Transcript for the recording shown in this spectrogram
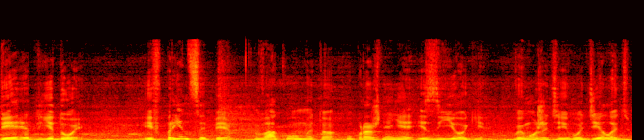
перед едой. И в принципе, вакуум это упражнение из йоги. Вы можете его делать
